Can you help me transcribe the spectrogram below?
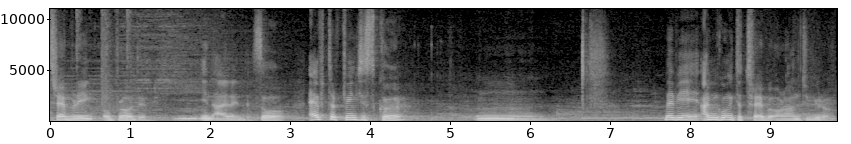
traveling abroad mm. in Ireland. So after finishing school, um, maybe I'm going to travel around Europe.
